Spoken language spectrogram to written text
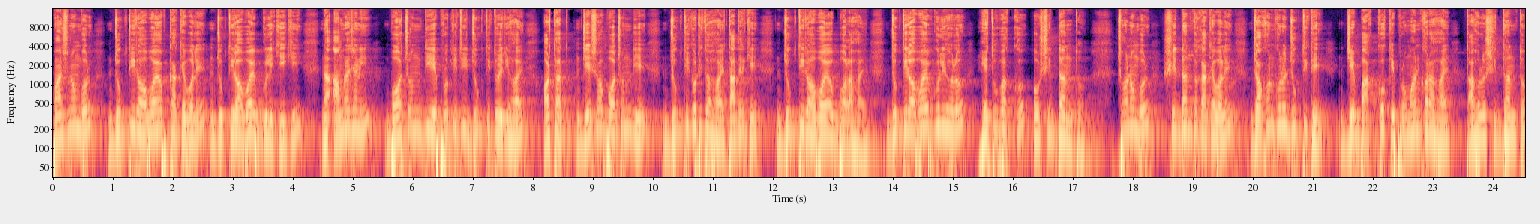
পাঁচ নম্বর, যুক্তির অবয়ব কাকে বলে? যুক্তির অবয়বগুলি কী কী? না, আমরা জানি বচন দিয়ে প্রতিটি যুক্তি তৈরি হয়, অর্থাৎ যেসব বচন দিয়ে যুক্তি গঠিত হয়, তাদেরকে যুক্তির অবয়ব বলা হয়। যুক্তির অবয়বগুলি হলো হেতুবাক্য ও সিদ্ধান্ত। নম্বর সিদ্ধান্ত কাকে বলে? যখন কোনো যুক্তিতে যে বাক্যকে প্রমাণ করা হয়, তা হলো সিদ্ধান্ত।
